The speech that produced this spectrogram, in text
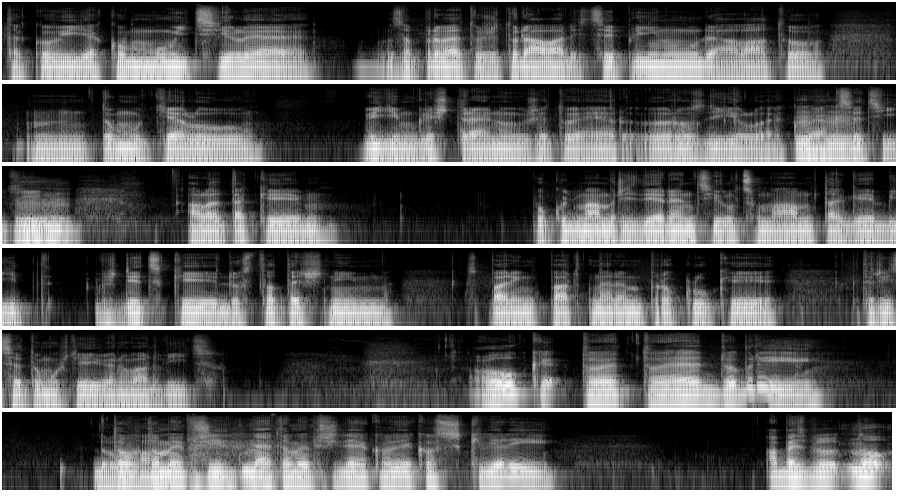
takový jako můj cíl je za prvé to, že to dává disciplínu, dává to mm, tomu tělu, vidím, když trénuju, že to je rozdíl, jako mm-hmm. jak se cítím. Mm-hmm ale taky pokud mám říct jeden cíl, co mám, tak je být vždycky dostatečným sparring partnerem pro kluky, kteří se tomu chtějí věnovat víc. OK, to je, to je dobrý. To, to, mi přijde, ne, to mi přijde jako, jako skvělý. Abys byl, no,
